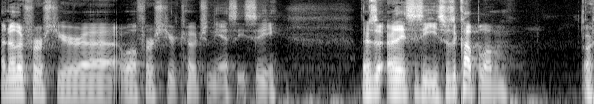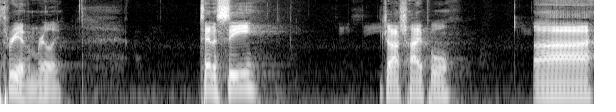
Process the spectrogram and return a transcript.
another first year, uh, well, first year coach in the SEC. There's a, the SEC East. There's a couple of them, or three of them really. Tennessee, Josh Heupel. Uh,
